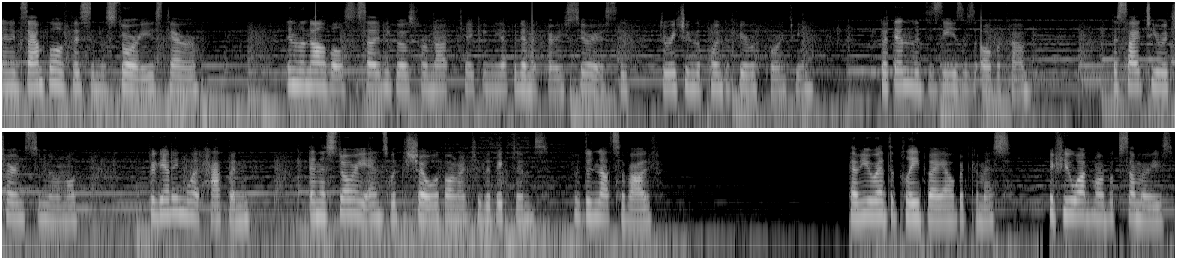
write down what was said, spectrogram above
An example of this in the story is terror, in the novel, society goes from not taking the epidemic very seriously to reaching the point of fear of quarantine. But then the disease is overcome. The society returns to normal, forgetting what happened, and the story ends with a show of honor to the victims who did not survive. Have you read The Plague by Albert Camus? If you want more book summaries,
